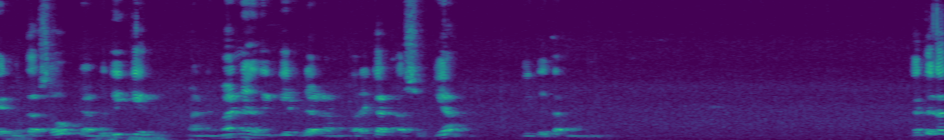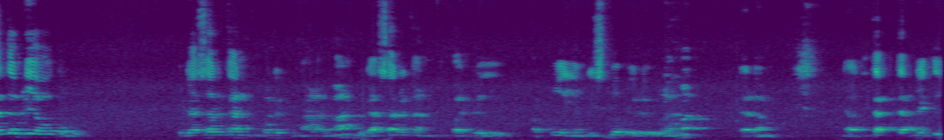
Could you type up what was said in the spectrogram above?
ilmu tasawuf dan berzikir mana-mana zikir dalam tarekat asyukiah kita tak mungkin Kata-kata beliau itu berdasarkan kepada pengalaman, berdasarkan kepada apa yang disebut oleh ulama dalam dan kitab-kitab mereka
